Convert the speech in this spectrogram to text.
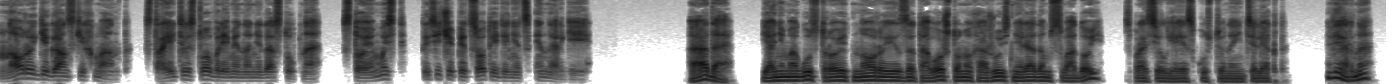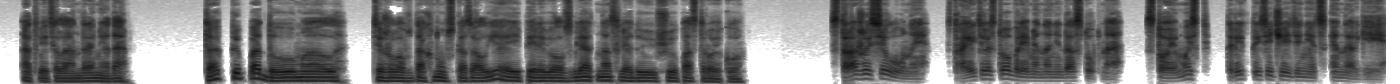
Норы гигантских мант. Строительство временно недоступно. Стоимость 1500 единиц энергии. «Ада, я не могу строить норы из-за того, что нахожусь не рядом с водой? спросил я искусственный интеллект. Верно, ответила Андромеда. Так и подумал, тяжело вздохнув, сказал я и перевел взгляд на следующую постройку. Стражи Силуны. Строительство временно недоступно. Стоимость 3000 единиц энергии.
